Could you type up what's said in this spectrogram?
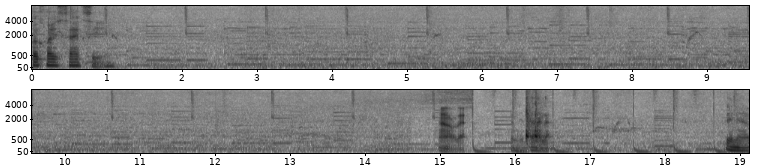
ค่อยๆ แทรกสี เอาละอันนี้ได้ละได้แนว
